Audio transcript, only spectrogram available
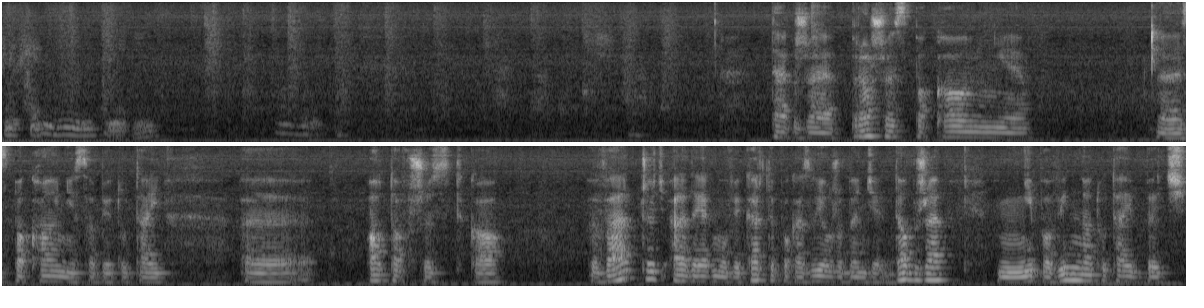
Siusia nie idzie. Także proszę spokojnie, e, spokojnie sobie tutaj e, o to wszystko walczyć, ale tak jak mówię, karty pokazują, że będzie dobrze. Nie powinno tutaj być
